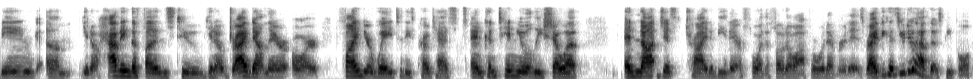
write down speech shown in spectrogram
being, um, you know, having the funds to, you know, drive down there or find your way to these protests and continually show up and not just try to be there for the photo op or whatever it is, right? Because you do have those people.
